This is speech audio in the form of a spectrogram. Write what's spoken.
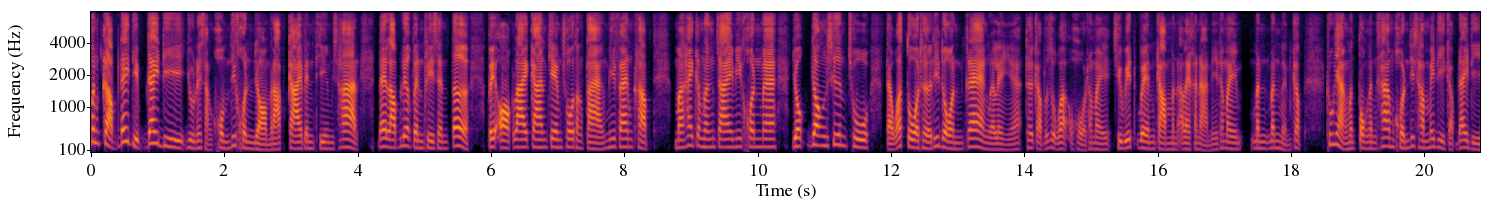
มันกลับได้ดิบได้ดีอยู่ในสังคมที่คนยอมรับกลายเป็นทีมชาติ ได้รับเลือกเป็นพรีเซนเตอร์ ไปออกรายการเกมโชว์ต่างๆ มีแฟนคลับ มาให้กำลังใจมีคนมายกย่องเชิดชู แต่ว่าตัวเธอที่โดนแกล้งอะไรเงี้ยเธอกลับรู้สึกว่าโอ้โหทำไมชีวิตเวรกรรมมันอะไรขนาดนี้ทำไมมันมันเหมือนกับทุกอย่างมันตรงกันข้ามคนที่ทำไม่ดีกลับได้ดี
